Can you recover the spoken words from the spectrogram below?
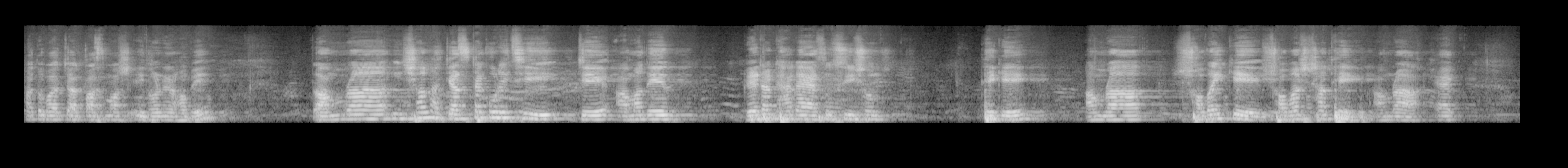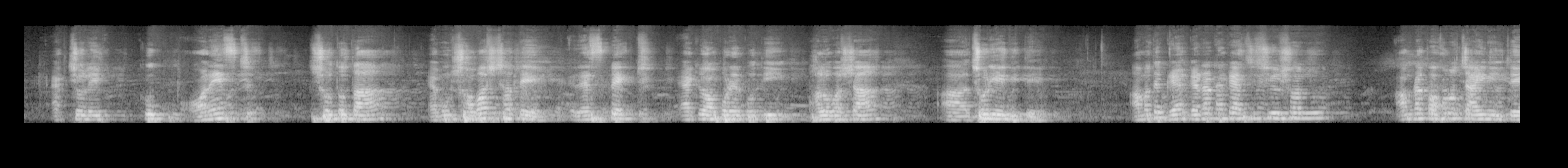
হয়তো বা চার পাঁচ মাস এই ধরনের হবে। তো আমরা ইনশাল্লাহ চেষ্টা করেছি যে আমাদের গ্রেটার ঢাকা অ্যাসোসিয়েশন থেকে আমরা সবাইকে, সবার সাথে আমরা এক অ্যাকচুয়ালি খুব অনেস্ট সততা এবং সবার সাথে রেসপেক্ট একে অপরের প্রতি ভালোবাসা ছড়িয়ে দিতে। আমাদের গ্রেটার ঢাকা অ্যাসোসিয়েশন আমরা কখনো চাইনি যে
